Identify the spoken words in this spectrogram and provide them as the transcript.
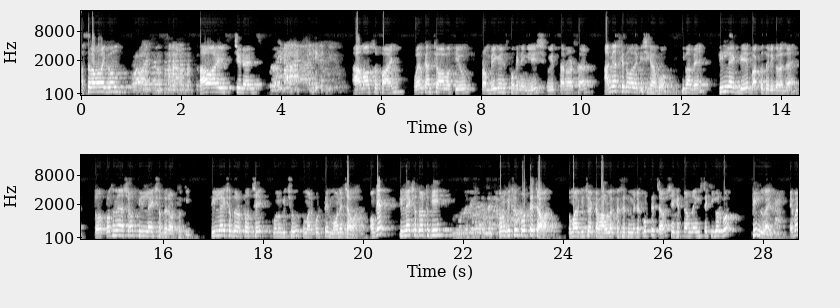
Assalamu alaikum. How are you, students? I'm also fine. Welcome to all of you from Begin Spoken English with Sanwar sir. আমি আজকে তোমাদেরকে শিখাবো কীভাবে ফিল লাইক দিয়ে বাক্য তৈরি করা যায় তো প্রথমে আসো ফিল লাইক শব্দের অর্থ কি ফিল লাইক শব্দের অর্থ হচ্ছে কোনো কিছু তোমার করতে মনে চাওয়া ওকে ফিল লাইক শব্দের অর্থ কি কোনো কিছু করতে চাওয়া তোমার কিছু একটা ভালো লাগতেছে তুমি এটা করতে চাও সেই ক্ষেত্রে আমরা ইংলিশটা কি করব ফিল লাইক এবার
